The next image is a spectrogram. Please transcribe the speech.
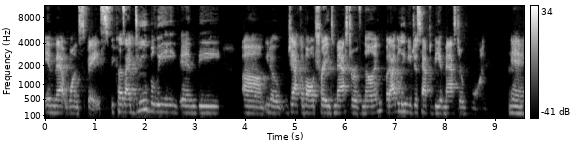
in that one space because I do believe in the um, you know jack of all trades, master of none. But I believe you just have to be a master of one. And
